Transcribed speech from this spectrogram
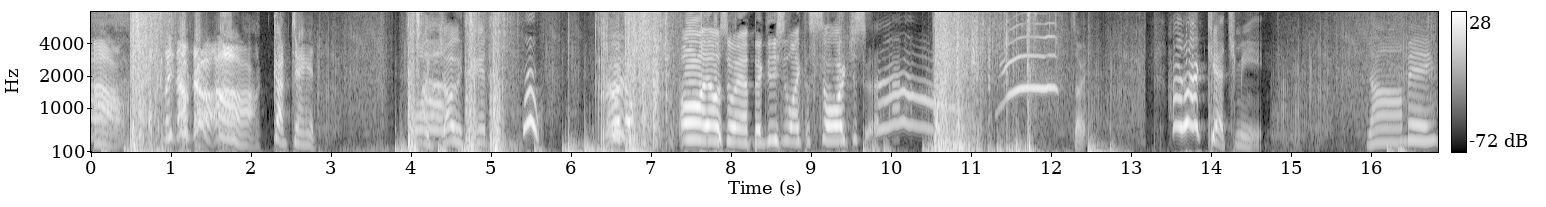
Oh, oh please no, no! Oh, god dang it! Holy juggy, dang it! Woo! No, no! Oh, that was so epic. This is like the sword, just. Ah. Sorry. How did that catch me? Zombies,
